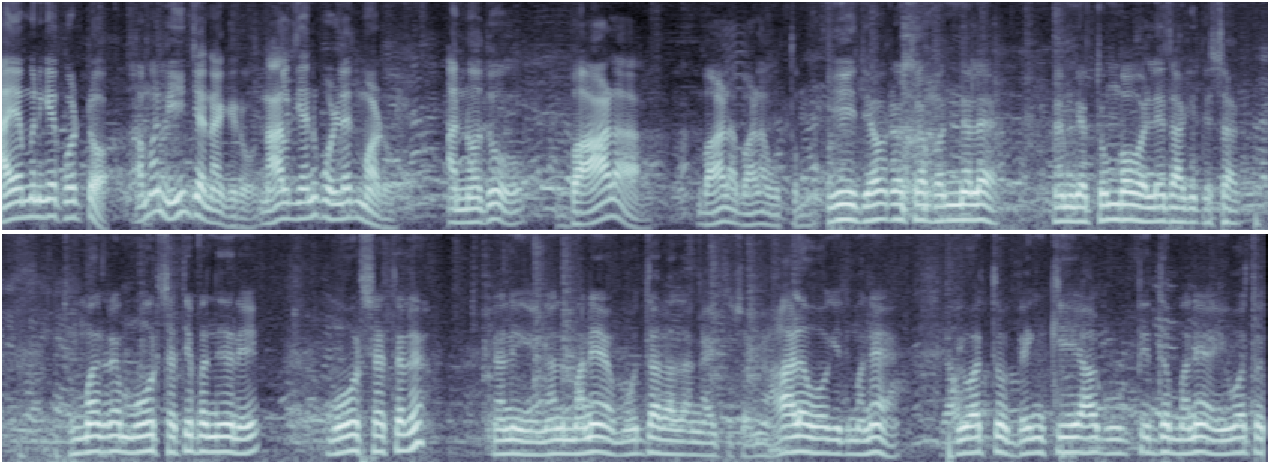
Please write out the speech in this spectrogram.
ಆ ಅಮ್ಮನಿಗೆ ಕೊಟ್ಟು, ಅಮ್ಮ, ನೀನು ಚೆನ್ನಾಗಿರು. ನಾಲ್ಕು ಜನಕ್ಕೆ ಒಳ್ಳೇದು ಮಾಡು. ಅನ್ನೋದು ಭಾಳ ಭಾಳ ಭಾಳ ಉತ್ತಮ. ಈ ದೇವ್ರ ಹತ್ರ ಬಂದಮೇಲೆ ನಮಗೆ ತುಂಬ ಒಳ್ಳೆಯದಾಗಿದೆ ಸರ್. ತುಂಬ ಅಂದರೆ ಮೂರು ಸತಿ ಬಂದಿದ್ದೀನಿ. ಮೂರು ಸತಿಲಿ ನನಗೆ ನನ್ನ ಮನೆ ಉದ್ಧಾರ ಆದಂಗೆ ಆಯಿತು ಸರ್. ಆಳ ಹೋಗಿದ್ದ ಮನೆ, ಇವತ್ತು ಬೆಂಕಿ ಆಗಿ ಹೋಗ್ತಿದ್ದ ಮನೆ ಇವತ್ತು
